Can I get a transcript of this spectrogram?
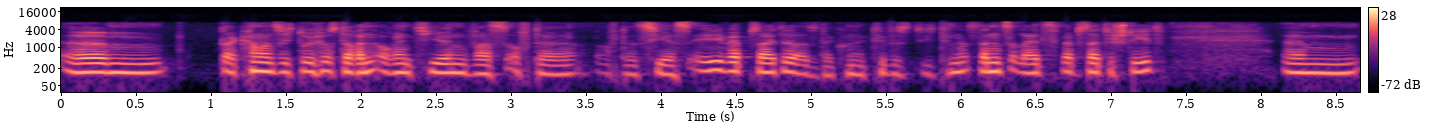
Ähm, da kann man sich durchaus daran orientieren, was auf der, auf der CSA-Webseite, also der Connectivity Standards Alliance Webseite steht. Ähm,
